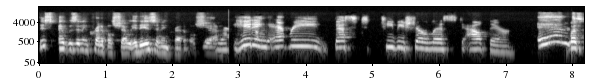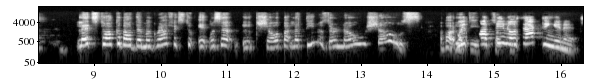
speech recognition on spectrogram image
This it was an incredible show. It is an incredible show. Yeah. Hitting every best TV show list out there. And Was let's talk about demographics too. It was a show about Latinos. There are no shows about With Latinos. Latinos acting in it.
